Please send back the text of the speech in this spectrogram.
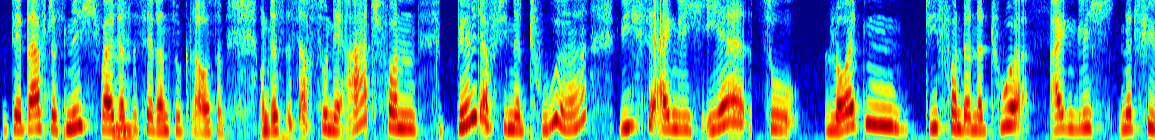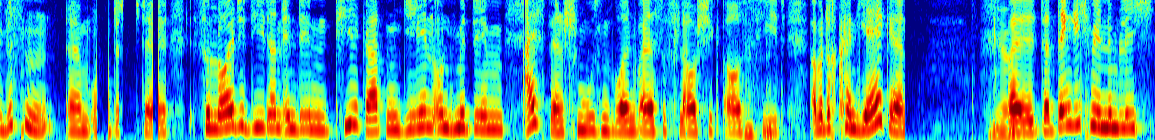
der darf das nicht, weil mhm. das ist ja dann so grausam. Und das ist auch so eine Art von Bild auf die Natur, wie ich sie eigentlich eher zu Leuten, die von der Natur eigentlich nicht viel wissen, ähm, unterstelle. So Leute, die dann in den Tiergarten gehen und mit dem Eisbären schmusen wollen, weil er so flauschig aussieht. Aber doch kein Jäger. Ja. Weil da denke ich mir nämlich,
